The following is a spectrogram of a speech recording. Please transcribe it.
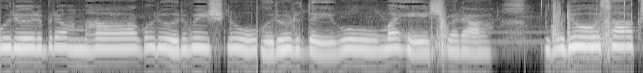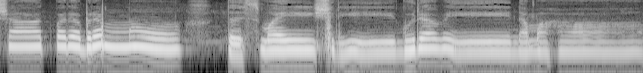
गुरुर्ब्रह्मा गुरुर्विष्णू गुरुर्देव महेश्वरा गुरु साक्षात परब्रह्म तस्मै श्री गुरवे नमहा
